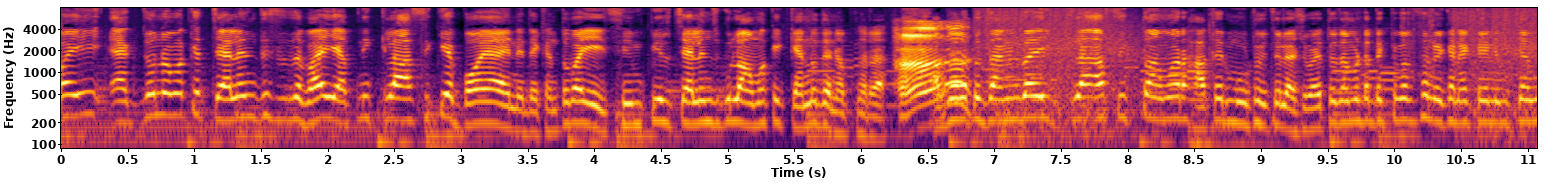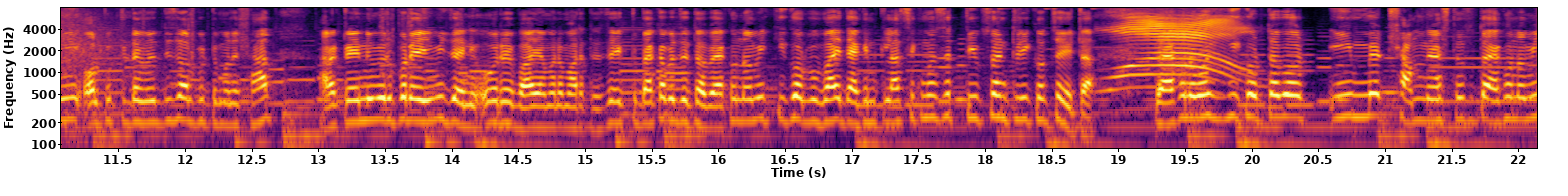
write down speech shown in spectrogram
ভাই একজন আমাকে চ্যালেঞ্জ দিছে যে ভাই আপনি ক্লাসিকে বয়া এনে দেখেন। তো ভাই এই সিম্পল চ্যালেঞ্জগুলো আমাকে কেন দেন আপনারা? আপনারা তো জানেন ভাই ক্লাসিক তো আমার হাতের মুঠোয় চলে আসে। ভাই তো যেমনটা দেখতে পাচ্ছেন এখানে একটা এনিমিকে আমি অল্প একটু ড্যামেজ দিয়েছি অল্প একটু মানে সাত। আর একটা এনিমির উপরে এমই যায়নি। ওরে ভাই আমার মারতেছে একটু ব্যাকআপে যেতে হবে। এখন আমি কি করব ভাই? দেখেন ক্লাসিক মাসের টিপস অ্যান্ড ট্রিক হচ্ছে এটা। তো এখন আমাকে কি করতে হবে? টিমমেট সামনে আসতেছে তো এখন আমি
